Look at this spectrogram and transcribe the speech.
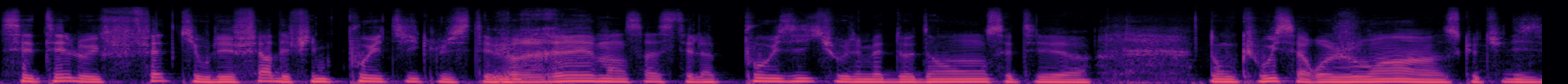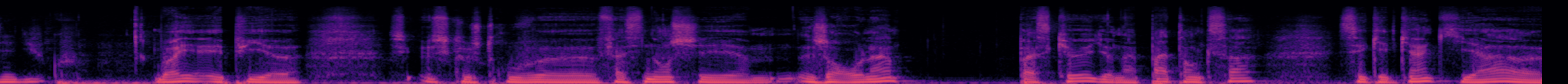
c'était le fait qu'il voulait faire des films poétiques. Lui, c'était vraiment ça, c'était la poésie qu'il voulait mettre dedans. C'était euh, donc oui, ça rejoint ce que tu disais du coup. Oui, et puis euh, ce que je trouve fascinant chez Jean Rollin, parce qu'il n'y en a pas tant que ça, c'est quelqu'un qui a euh,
